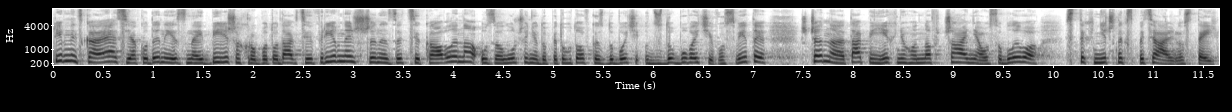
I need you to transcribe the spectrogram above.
Рівненська АЕС, як один із найбільших роботодавців Рівненщини, зацікавлена у залученні до підготовки здобувачів освіти ще на етапі їхнього навчання, особливо з технічних спеціальностей.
